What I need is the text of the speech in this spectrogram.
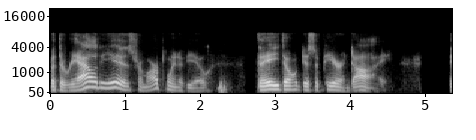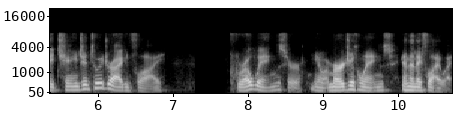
But the reality is, from our point of view, they don't disappear and die. They change into a dragonfly, grow wings or you know emerge with wings, and then they fly away.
